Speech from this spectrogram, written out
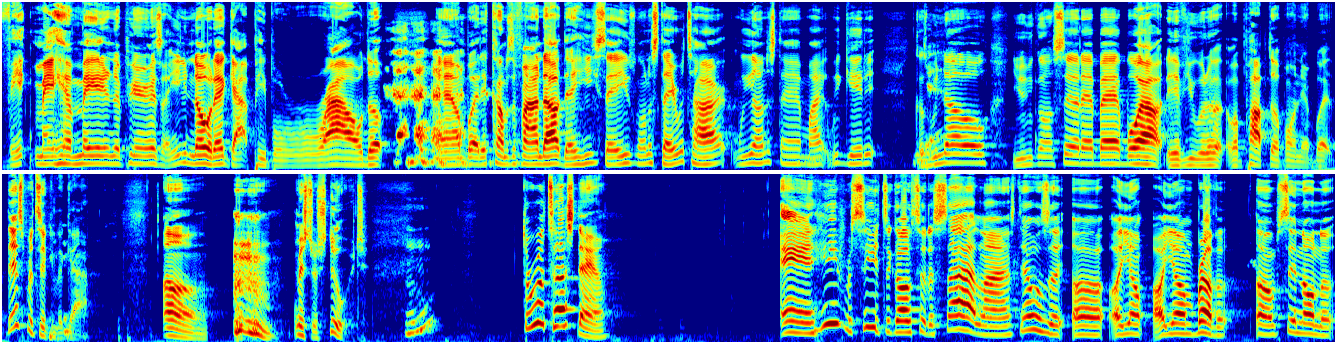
Vick may have made an appearance, and you know that got people riled up. and, but it comes to find out that he said he was going to stay retired. We understand, Mike. We get it. Because we know you were going to sell that bad boy out if you would have popped up on there. But this particular guy, um, Mr. Stewart, threw a touchdown and he proceeded to go to the sidelines. There was a uh, a young a young brother um sitting on the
